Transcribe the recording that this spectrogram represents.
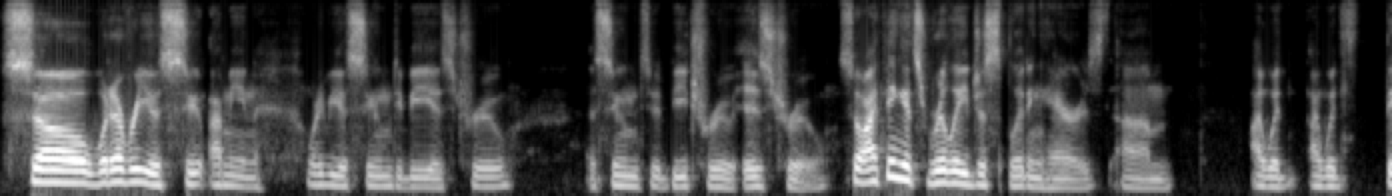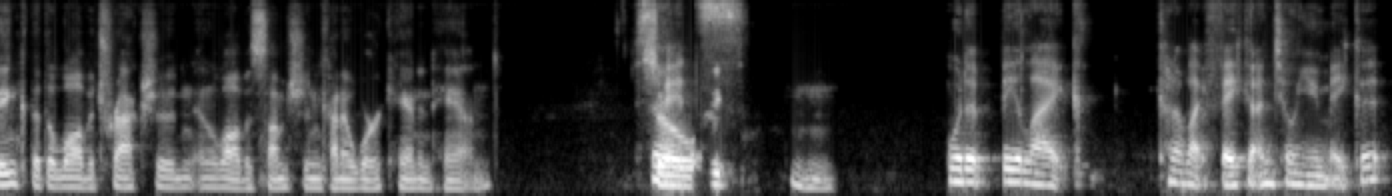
So whatever you assume, I mean, whatever you assume to be is true. Assume to be true is true. So I think it's really just splitting hairs. Um, I would I would think that the law of attraction and the law of assumption kind of work hand in hand. So, So, it- Mhm. would it be like kind of like fake it until you make it?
